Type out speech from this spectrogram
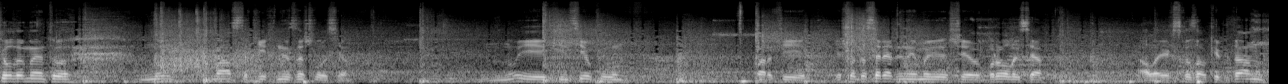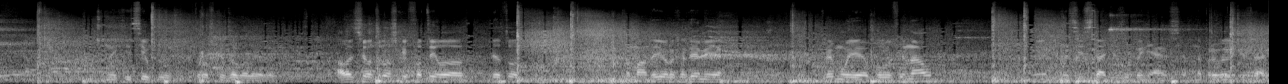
цього елементу. Ну, нас таких не знайшлося. Ну і кінцівку партії, якщо до середини ми ще боролися, але як сказав капітан, на кінцівку трошки завалили. Але цього трошки хватило для того, щоб команда Євроакадемії прямує полуфінал. Ми на цій стадії зупиняємося. На превеликий жаль.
